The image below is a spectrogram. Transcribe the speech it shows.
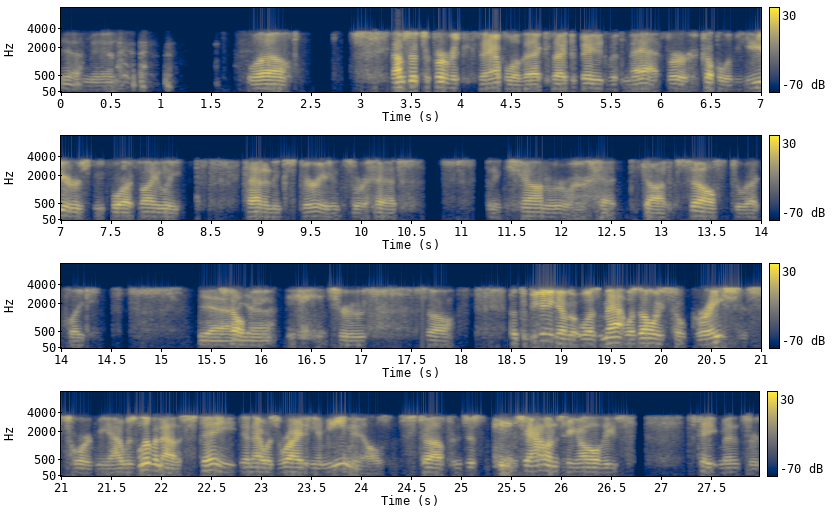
yeah. Man. Wow. I'm such a perfect example of that because I debated with Matt for a couple of years before I finally had an experience or had an encounter or had God Himself directly Yeah. tell yeah. me the truth. So, but the beauty of it was Matt was always so gracious toward me. I was living out of state and I was writing him emails and stuff and just challenging all these statements or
